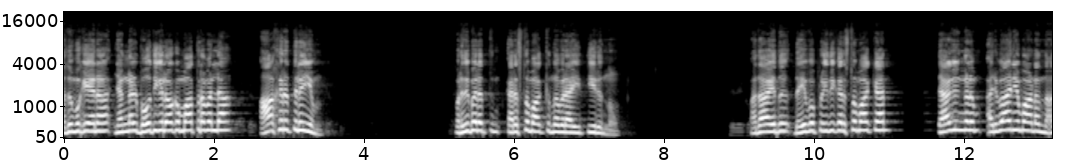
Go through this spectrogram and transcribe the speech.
അത് മുഖേന ഞങ്ങൾ ഭൗതിക ലോകം മാത്രമല്ല ആഹ്രത്തിലെയും പ്രതിഫലത്തിൽ കരസ്ഥമാക്കുന്നവരായി തീരുന്നു. അതായത് ദൈവപ്രീതി കരസ്ഥമാക്കാൻ ത്യാഗങ്ങളും അനിവാര്യമാണെന്ന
